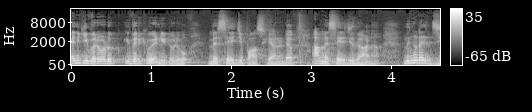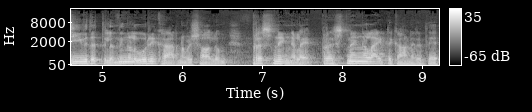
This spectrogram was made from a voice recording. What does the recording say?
എനിക്ക് ഇവരോട് ഇവർക്ക് വേണ്ടിയിട്ടൊരു മെസ്സേജ് പാസ് ചെയ്യാനുണ്ട്. ആ മെസ്സേജ് ഇതാണ്. നിങ്ങളുടെ ജീവിതത്തിൽ നിങ്ങൾ ഒരു കാരണവശാലും പ്രശ്നങ്ങളെ പ്രശ്നങ്ങളായിട്ട് കാണരുത്.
